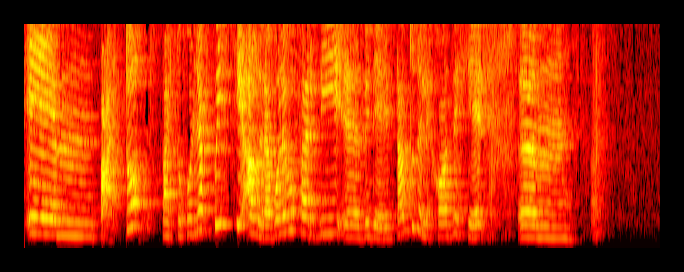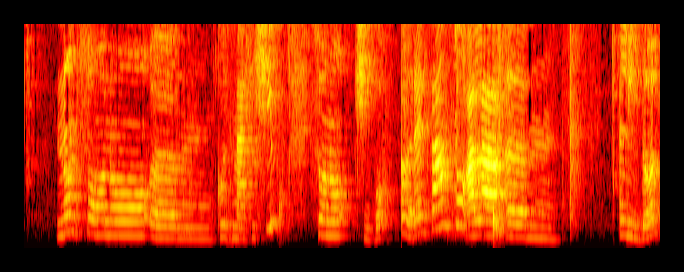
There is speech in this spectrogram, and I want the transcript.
e um, parto, parto con gli acquisti. Allora, volevo farvi eh, vedere intanto delle cose che um, non sono um, cosmetici, sono cibo. Allora, intanto alla um, Lidl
